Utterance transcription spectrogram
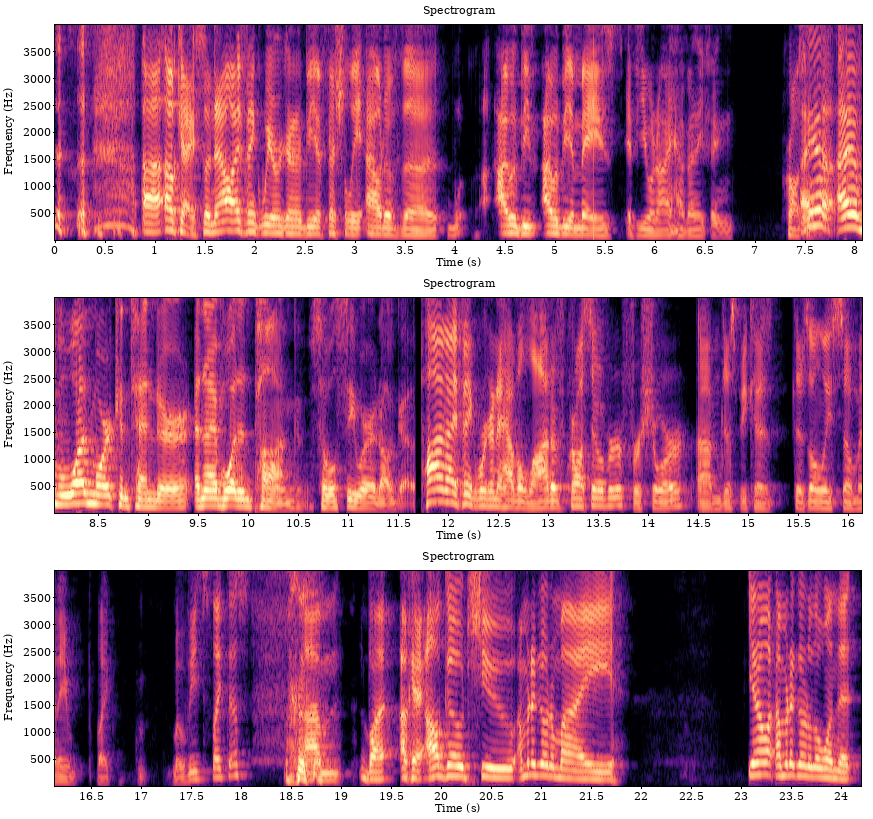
uh, okay, so now I think we are going to be officially out of the. I would be I would be amazed if you and I have anything crossover. I, I have one more contender, and I have one in Pong, so we'll see where it all goes. Pong, I think we're going to have a lot of crossover for sure, um, just because there's only so many like movies like this. Um, but okay, I'll go to. I'm going to go to my. You know what? I'm going to go to the one that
